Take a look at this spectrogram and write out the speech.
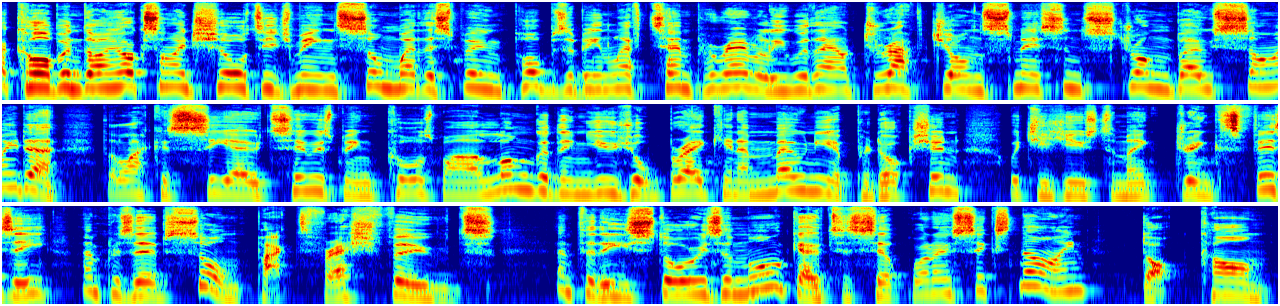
A carbon dioxide shortage means some Wetherspoon pubs have been left temporarily without draft John Smith's and Strongbow cider. The lack of CO2 has been caused by a longer than usual break in ammonia production, which is used to make drinks fizzy and preserve some packed fresh foods. And for these stories and more, go to silk1069.com.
